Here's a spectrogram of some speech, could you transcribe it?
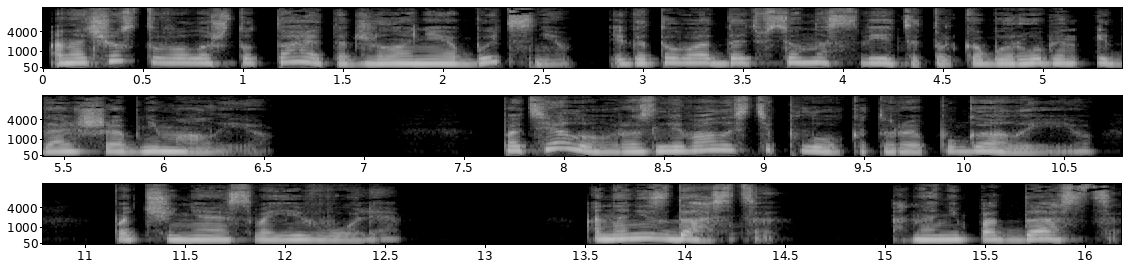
Она чувствовала, что тает от желания быть с ним и готова отдать все на свете, только бы Робин и дальше обнимал ее. По телу разливалось тепло, которое пугало ее, подчиняя своей воле. Она не сдастся, она не поддастся.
